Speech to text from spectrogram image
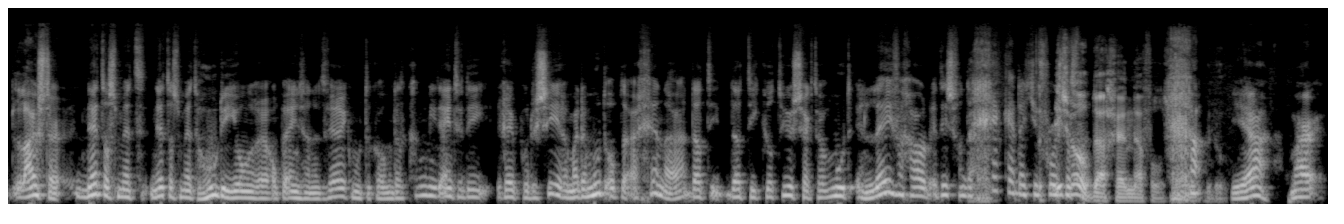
Luister, net als, met, net als met hoe de jongeren opeens aan het werk moeten komen, dat kan ik niet 1, 2, 3 reproduceren. Maar er moet op de agenda dat die, dat die cultuursector moet in leven houden. Het is van de gekke dat je voor. Het is wel op de agenda volgens mij. Ja, maar,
